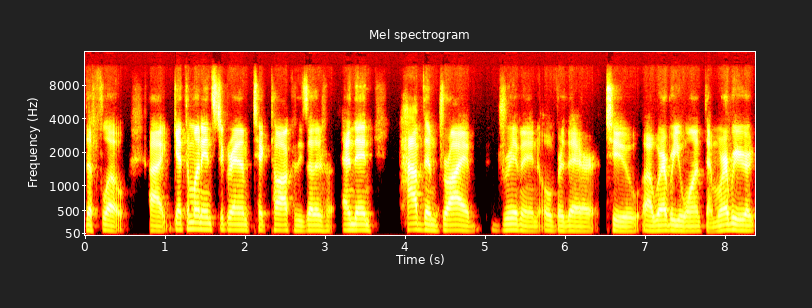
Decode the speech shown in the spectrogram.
the flow. Uh, get them on Instagram, TikTok, or these other, and then have them drive driven over there to uh, wherever you want them, wherever you're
